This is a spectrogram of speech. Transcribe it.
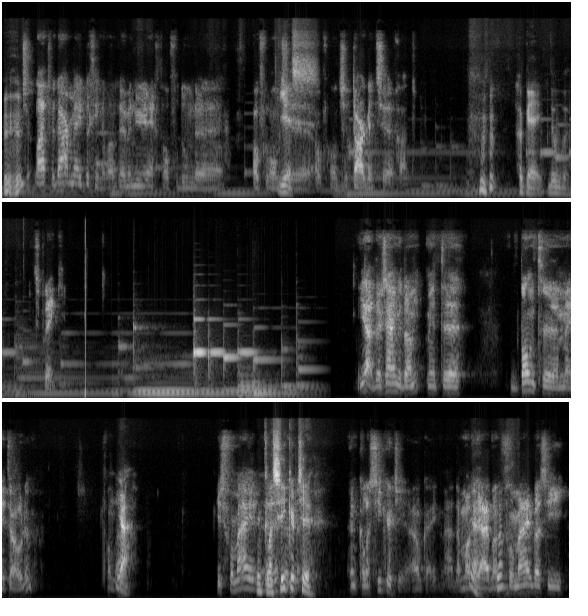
Mhm. Dus laten we daarmee beginnen, want we hebben nu echt al voldoende over onze, over onze targets gehad. Oké, doen we. Spreek je. Ja, daar zijn we dan met de bandmethode. Vandaag. Ja. Is voor mij... Een klassiekertje. Een, een klassiekertje, oké. Nou, dan mag jij, want voor mij was hij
